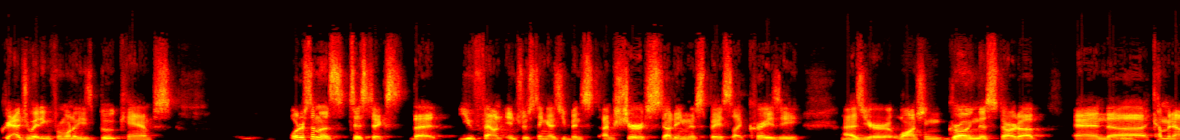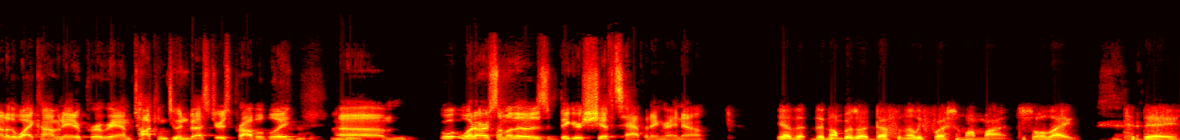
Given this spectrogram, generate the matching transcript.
graduating from one of these boot camps what are some of the statistics that you've found interesting as you've been i'm sure studying this space like crazy mm-hmm. as you're launching, growing this startup and mm-hmm. uh, coming out of the Y Combinator program, talking to investors probably. Mm-hmm. mm-hmm. Um, what, what are some of those bigger shifts happening right now? Yeah, the, the numbers are definitely fresh in my mind. So, like today,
